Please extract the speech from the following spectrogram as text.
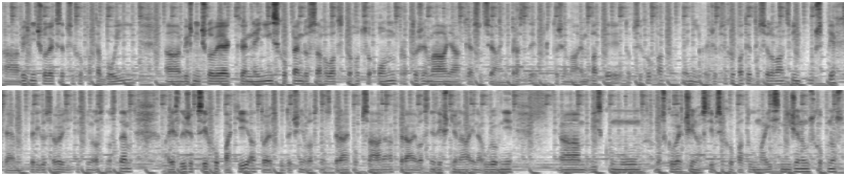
A běžný člověk se psychopata bojí, a běžný člověk není schopen dosahovat toho, co on, protože má nějaké sociální brzdy, protože má empatii, to psychopat není. Takže psychopat je posilován svým úspěchem, který dosahuje díky svým vlastnostem. A jestliže psychopati, a to je skutečně vlastnost, která je popsána která je vlastně zjištěná i na úrovni výzkumu mozkové činnosti psychopatů mají sníženou schopnost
